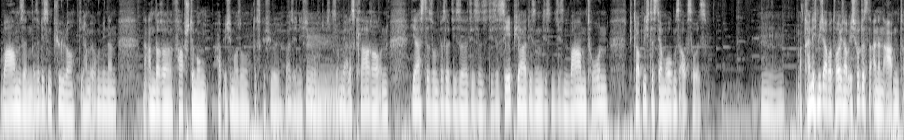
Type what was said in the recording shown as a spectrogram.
warm sind. Also die sind kühler. Die haben irgendwie dann eine andere Farbstimmung, habe ich immer so das Gefühl, weiß ich nicht. Mm. Das ist irgendwie alles klarer und hier hast du so ein bisschen diese, diese, diese Sepia, diesen, diesen, diesen warmen Ton. Ich glaube nicht, dass der morgens auch so ist. Mm. Man kann ich mich aber täuschen, aber ich würde es an einen Abend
